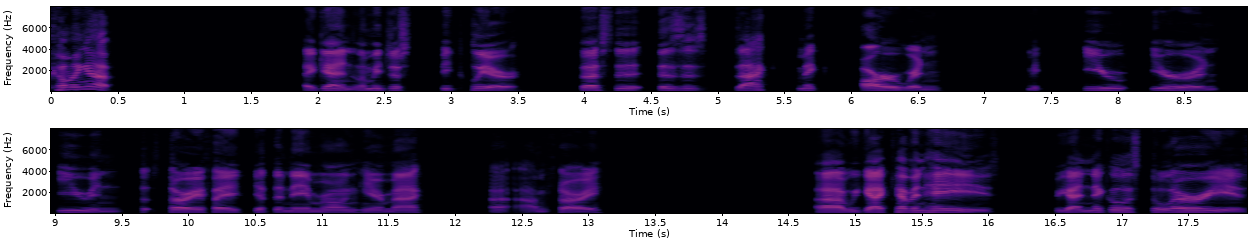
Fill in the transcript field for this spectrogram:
Coming up, again, let me just be clear. This is this is Zach McArwin, MacEwen, Ewan. Sorry if I get the name wrong here, Mac. Uh, I'm sorry. Uh, we got Kevin Hayes. We got Nicolas Deslauriers.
